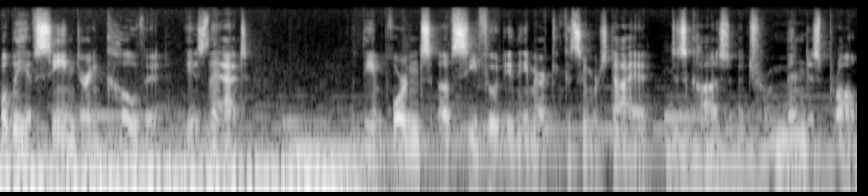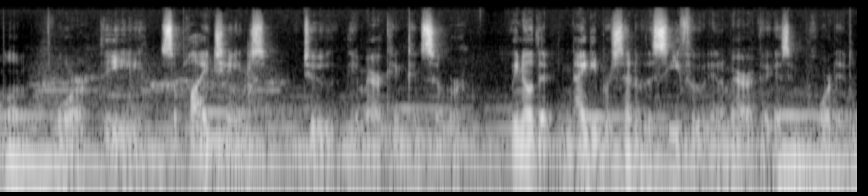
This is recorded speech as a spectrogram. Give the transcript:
What we have seen during COVID is that the importance of seafood in the American consumer's diet has caused a tremendous problem for the supply chains to the American consumer. We know that 90% of the seafood in America is imported.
